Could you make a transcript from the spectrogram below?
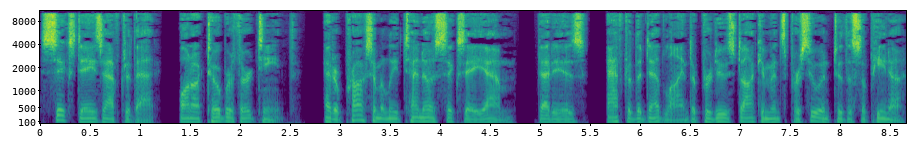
Six days after that, on October 13, at approximately 10.06 a.m., that is, after the deadline to produce documents pursuant to the subpoena,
